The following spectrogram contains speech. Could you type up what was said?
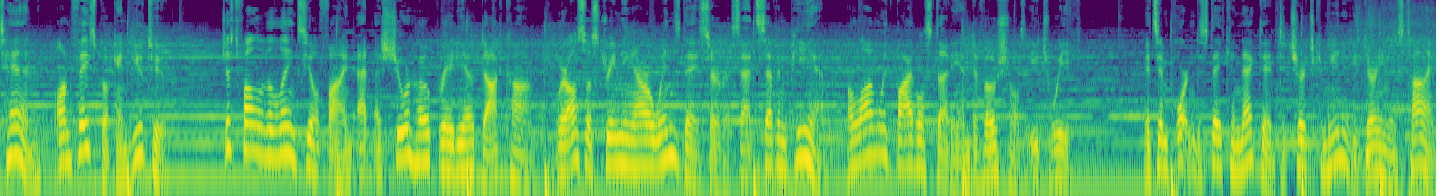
10 on Facebook and YouTube. Just follow the links you'll find at ASureHopeRadio.com. We're also streaming our Wednesday service at 7 p.m., along with Bible study and devotionals each week. It's important to stay connected to church community during this time,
